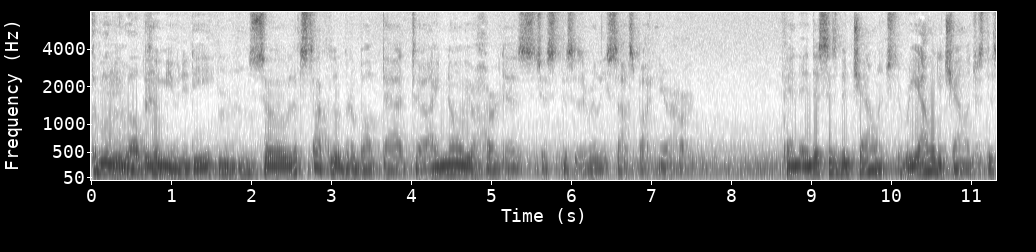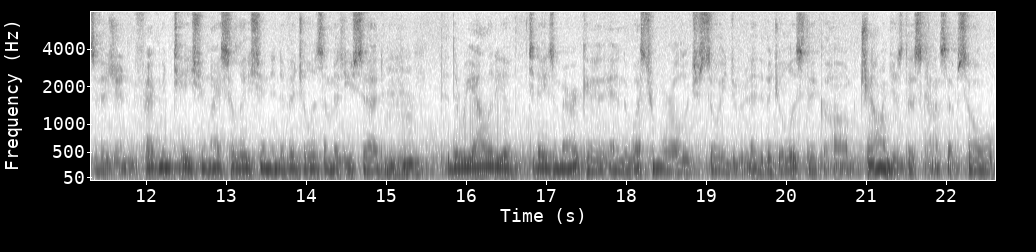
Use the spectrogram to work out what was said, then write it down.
community um, well-being. Community. Mm-hmm. So let's talk a little bit about that. Uh, I know your heart has just this is a really soft spot in your heart. And, and this has been challenged. The reality challenges this vision fragmentation, isolation, individualism, as you said. Mm-hmm. The, the, reality of today's America and the Western world, which is so individualistic, um, challenges this concept. So,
